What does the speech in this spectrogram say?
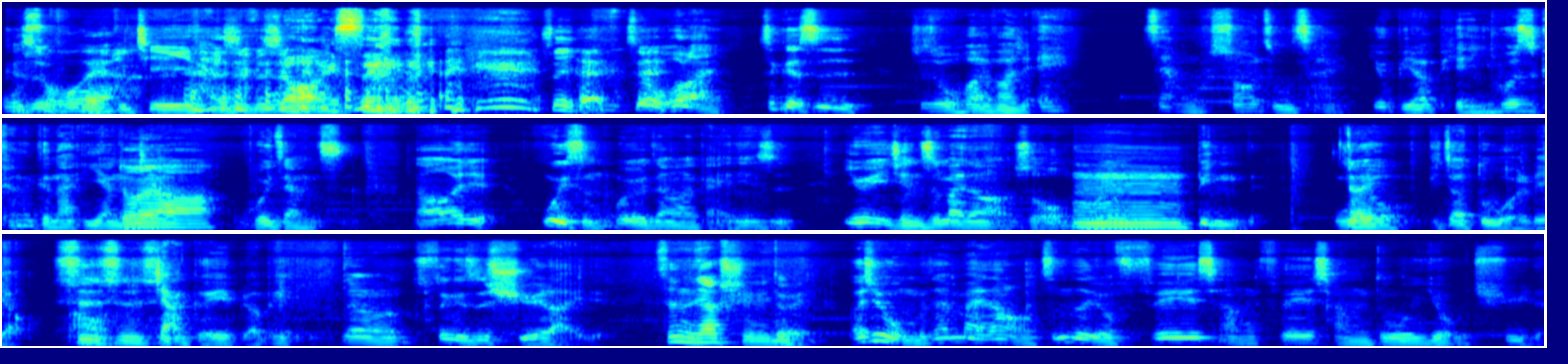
可是我无所谓啊不介意它是不是黄色的，所以所以我后来这个是就是我后来发现，哎、这样我双主菜又比较便宜，或是可能跟它一样价，对啊我会这样吃。然后而且为什么会有这样的概念是？因为以前吃麦当劳的时候，我们会嗯用并的，我有比较多的料，是是是价格也比较便宜。那这个是学来的，真的要学。对。而且我们在麦当劳真的有非常非常多有趣的。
